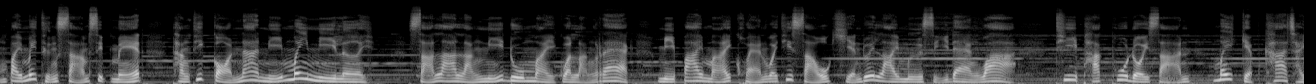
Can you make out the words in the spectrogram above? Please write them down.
มไปไม่ถึง 30 เมตร ทั้งที่ก่อนหน้านี้ไม่มีเลยศาลาหลังนี้ดูใหม่กว่าหลังแรก มีป้ายไม้แขวนไว้ที่เสาเขียนด้วยลายมือสีแดงว่า ที่พักผู้โดยสารไม่เก็บค่าใช้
